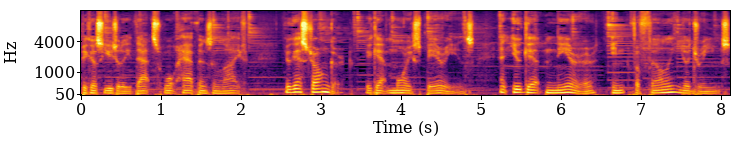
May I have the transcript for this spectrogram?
Because usually that's what happens in life. You get stronger, you get more experience, and you get nearer in fulfilling your dreams.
